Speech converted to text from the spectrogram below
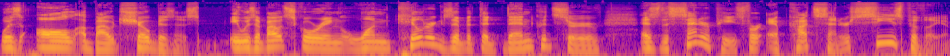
was all about show business. It was about scoring one killer exhibit that then could serve as the centerpiece for Epcot Center Seas Pavilion.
